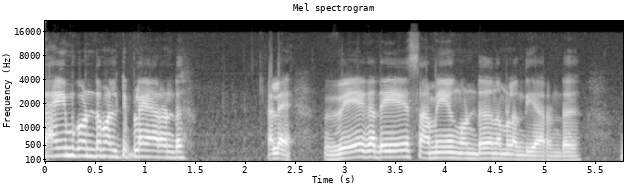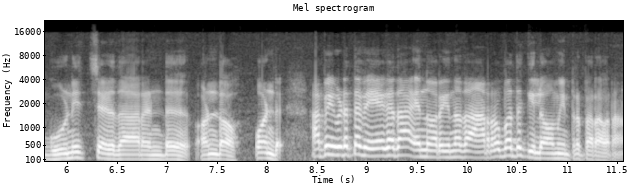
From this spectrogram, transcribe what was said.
ടൈം കൊണ്ട് മൾട്ടിപ്ലൈ ചെയ്യാറുണ്ട്. അല്ലേ? വേഗതയെ സമയം കൊണ്ട് നമ്മൾ എന്ത് ചെയ്യാറുണ്ട്? ഗുണിച്ചെഴുതാറുണ്ട്. ഉണ്ടോ? ഉണ്ട്. അപ്പോൾ ഇവിടുത്തെ വേഗത എന്ന് പറയുന്നത് അറുപത് കിലോമീറ്റർ പെർ ആണ്.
